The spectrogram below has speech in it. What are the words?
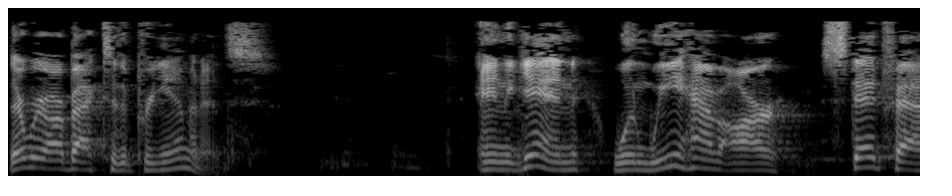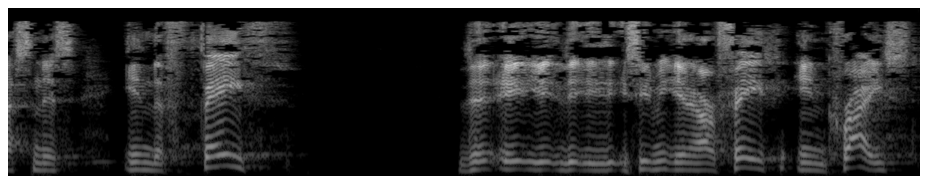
There we are back to the preeminence. And again, when we have our steadfastness in the faith, the, excuse me, in our faith in Christ,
